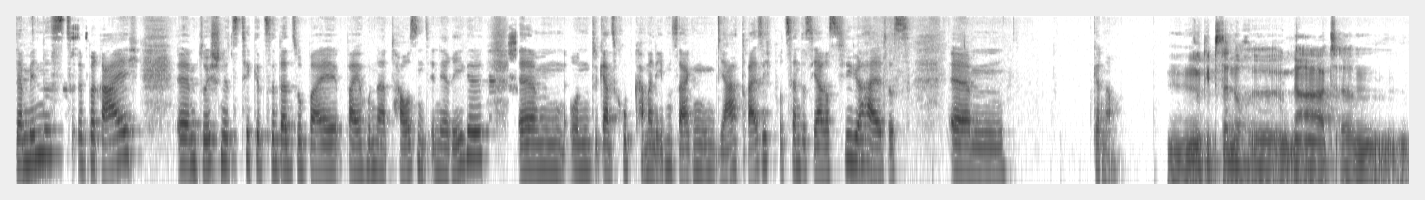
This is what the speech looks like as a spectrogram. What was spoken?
der Mindestbereich. Ähm, Durchschnittstickets sind dann so bei, bei 100.000 in der Regel. Ähm, und ganz grob kann man eben sagen, ja, 30 Prozent des Jahreszielgehaltes. Ähm, genau. Mhm. Gibt es dann noch äh, irgendeine Art ähm,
